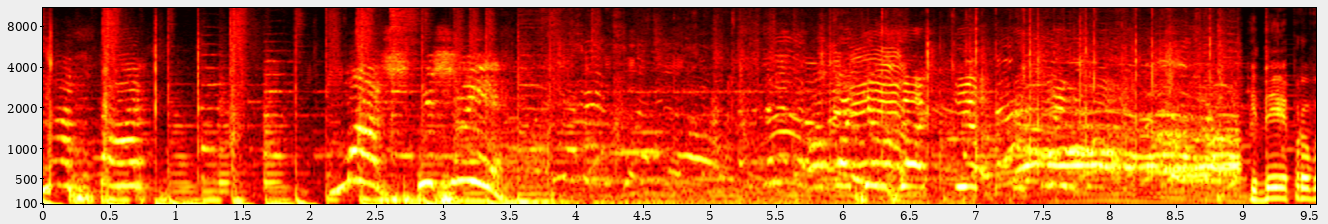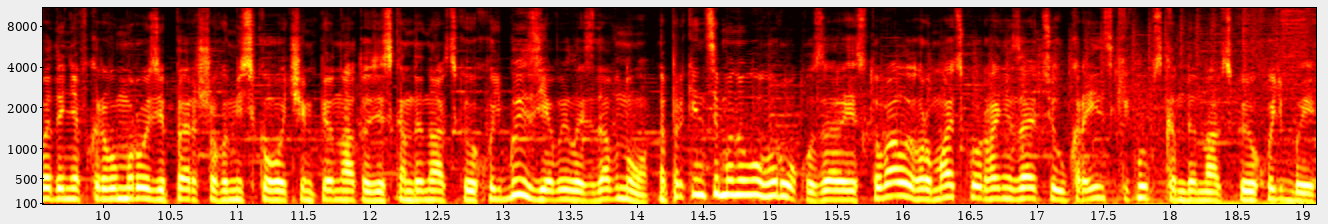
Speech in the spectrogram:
На старт! Марш! Пішли! Ідея проведення в Кривому Розі першого міського чемпіонату зі скандинавської ходьби з'явилась давно. Наприкінці минулого року зареєстрували громадську організацію Український клуб скандинавської ходьби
